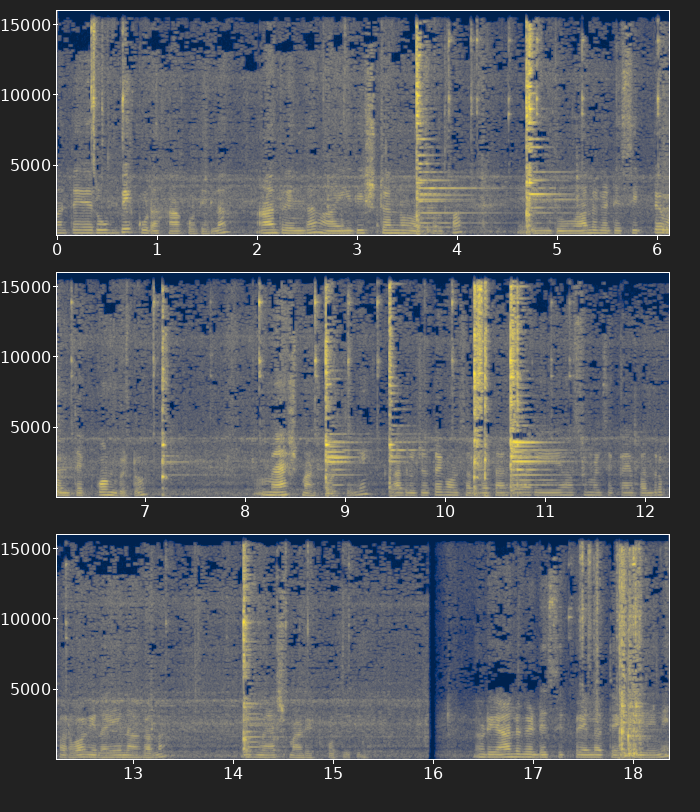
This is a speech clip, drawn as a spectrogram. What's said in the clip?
ಮತ್ತು ರುಬ್ಬಿ ಕೂಡ ಹಾಕೋದಿಲ್ಲ. ಆದ್ದರಿಂದ ಇದಿಷ್ಟನ್ನು ಸ್ವಲ್ಪ ಇದು ಆಲೂಗಡ್ಡೆ ಸಿಪ್ಪೆ ಒಂದು ತೆಕ್ಕೊಂಡ್ಬಿಟ್ಟು ಮ್ಯಾಶ್ ಮಾಡ್ಕೊಳ್ತೀನಿ. ಅದ್ರ ಜೊತೆಗೆ ಒಂದು ಸ್ವಲ್ಪ ತರಕಾರಿ ಹಸಿಮೆಣಸಿನ್ಕಾಯಿ ಬಂದರೂ ಪರವಾಗಿಲ್ಲ, ಏನಾಗಲ್ಲ. ಅದು ಮ್ಯಾಶ್ ಮಾಡಿ ಇಟ್ಕೊತಿದ್ದೀನಿ ನೋಡಿ, ಆಲೂಗಡ್ಡೆ ಸಿಪ್ಪೆ ಎಲ್ಲ ತೆಗೆದಿದ್ದೀನಿ.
